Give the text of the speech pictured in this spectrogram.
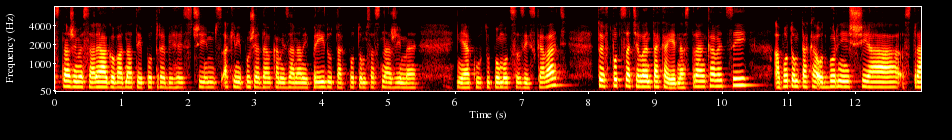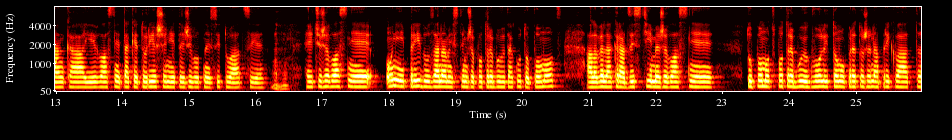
snažíme sa reagovať na tie potreby, hej, s čím, s akými požiadavkami za nami prídu, tak potom sa snažíme nejakú tú pomoc získavať. To je v podstate len taká jedna stránka veci. A potom taká odbornejšia stránka je vlastne takéto riešenie tej životnej situácie. Uh-huh. Hej, čiže vlastne oni prídu za nami s tým, že potrebujú takúto pomoc, ale veľakrát zistíme, že vlastne tú pomoc potrebujú kvôli tomu, pretože napríklad e,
